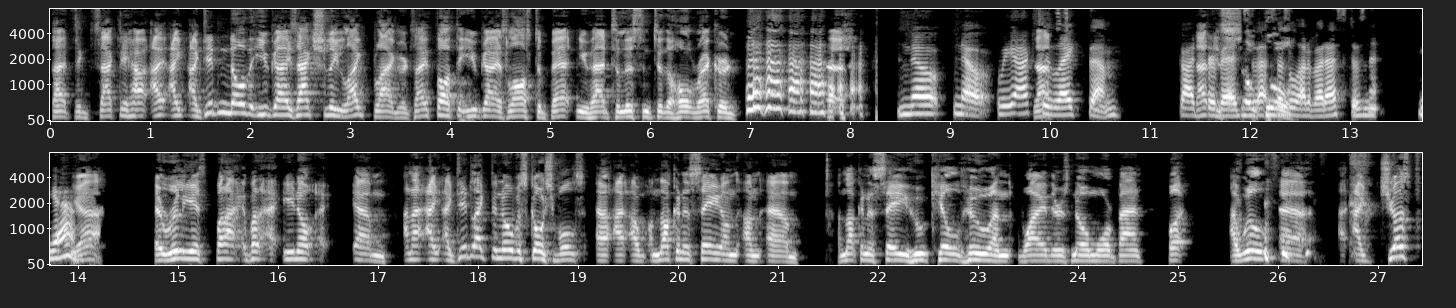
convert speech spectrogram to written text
that's exactly how I, I I didn't know that you guys actually liked Blaggards. I thought that you guys lost a bet and you had to listen to the whole record. no, no, we actually That's- liked them. God forbid. so So, that says a lot about us, doesn't it? Yeah. Yeah, it really is. But I, but I, you know, um, and I, I did like the Nova Scotiables. Uh, I, I'm not going to say on, on, um, I'm not going to say who killed who and why there's no more band, but I will. Uh, I just,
